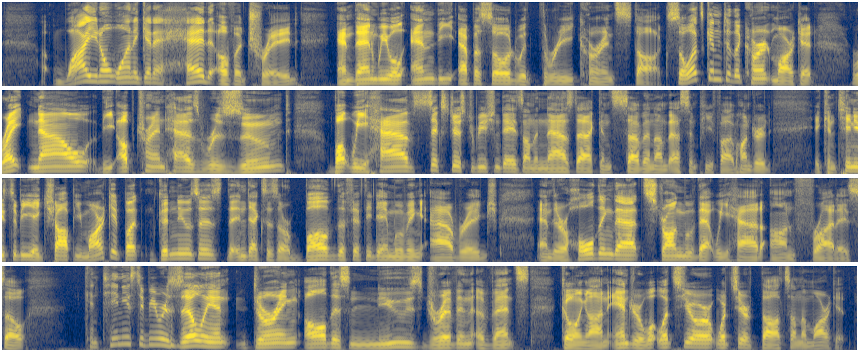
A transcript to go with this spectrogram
why you don't want to get ahead of a trade, and then we will end the episode with three current stocks. So let's get into the current market. Right now, the uptrend has resumed, but we have six distribution days on the Nasdaq and seven on the S&P 500. It continues to be a choppy market, but good news is the indexes are above the 50-day moving average, and they're holding that strong move that we had on Friday. So continues to be resilient during all this news driven events going on. Andrew, what, what's your what's your thoughts on the market?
